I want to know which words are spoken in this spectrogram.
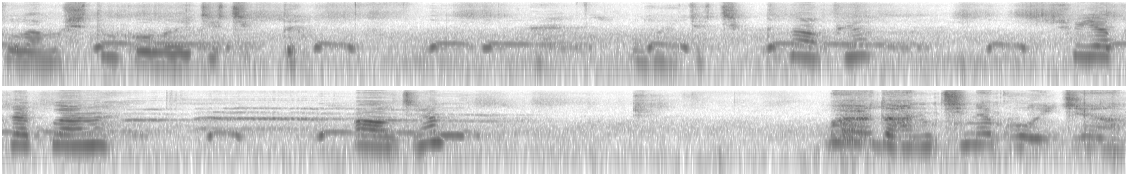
Sulamıştım kolayca çıktı. Kolayca çıktı. Ne yapıyor? Şu yapraklarını alacağım. Bardağın içine koyacağım.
